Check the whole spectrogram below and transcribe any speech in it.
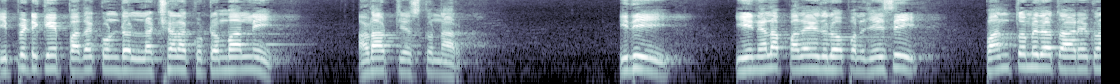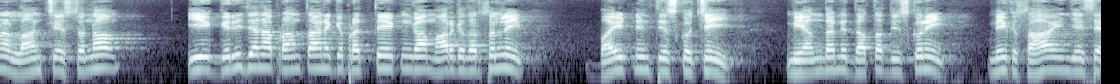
ఇప్పటికే పదకొండు లక్షల కుటుంబాల్ని అడాప్ట్ చేసుకున్నారు. ఇది ఈ నెల పదహైదు లోపల చేసి పంతొమ్మిదో తారీఖున లాంచ్ చేస్తున్నాం. ఈ గిరిజన ప్రాంతానికి ప్రత్యేకంగా మార్గదర్శుల్ని బయట నుంచి తీసుకొచ్చి మీ అందరినీ దత్తత తీసుకొని మీకు సహాయం చేసే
